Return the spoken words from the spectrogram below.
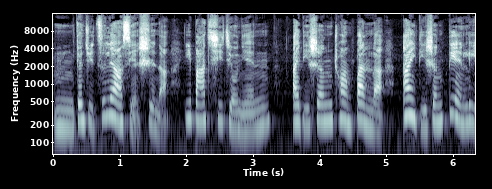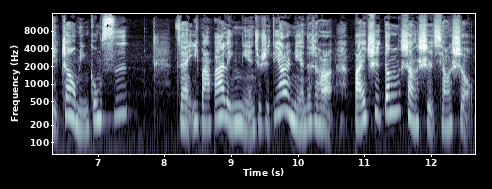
嗯，根据资料显示呢，一八七九年，爱迪生创办了爱迪生电力照明公司。在一八八零年，就是第二年的时候，白炽灯上市销售。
